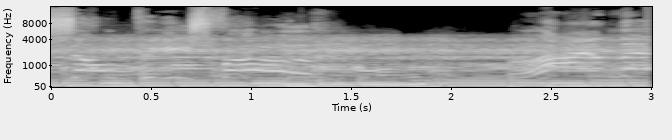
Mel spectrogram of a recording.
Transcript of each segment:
so peaceful. I am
